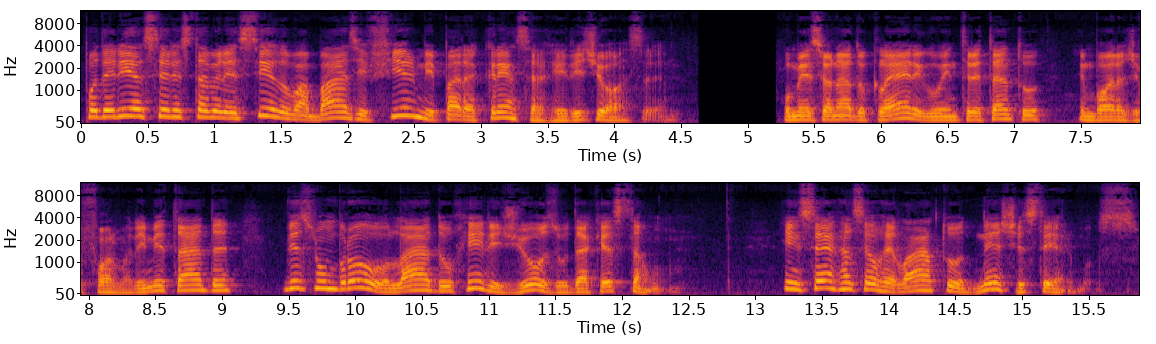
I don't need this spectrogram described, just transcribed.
poderia ser estabelecida uma base firme para a crença religiosa. O mencionado clérigo, entretanto, embora de forma limitada, vislumbrou o lado religioso da questão. Encerra seu relato nestes termos.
